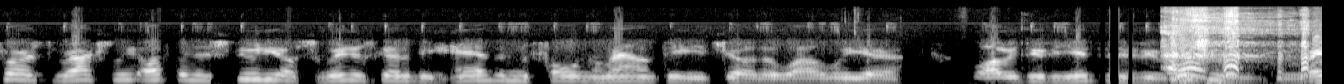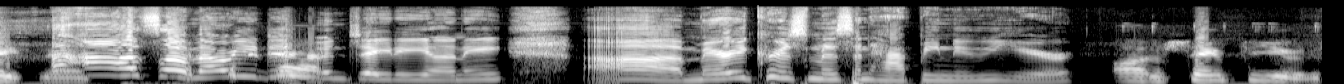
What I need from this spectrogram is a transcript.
first. We're actually up in the studio, so we're just going to be handing the phone around to each other while we uh, while we do the interview. This is great, man. Awesome. How are you doing, JD, honey? Ah, Merry Christmas and Happy New Year. Oh, the same to you. The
